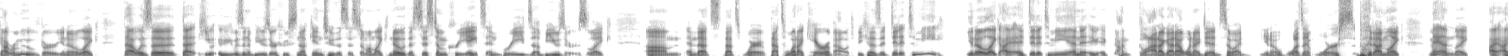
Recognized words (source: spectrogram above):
got removed or, you know, like that was a, that he, he was an abuser who snuck into the system. I'm like, no, the system creates and breeds abusers. Like, um, and that's, that's where, that's what I care about because it did it to me you know like i it did it to me and it, it, i'm glad i got out when i did so i you know wasn't worse but i'm like man like i i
